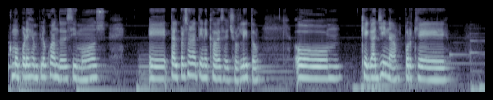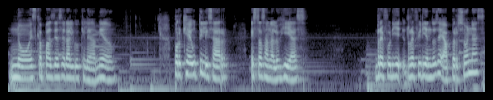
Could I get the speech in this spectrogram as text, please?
Como por ejemplo cuando decimos eh, tal persona tiene cabeza de chorlito o que gallina porque no es capaz de hacer algo que le da miedo. ¿Por qué utilizar estas analogías refiriéndose a personas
